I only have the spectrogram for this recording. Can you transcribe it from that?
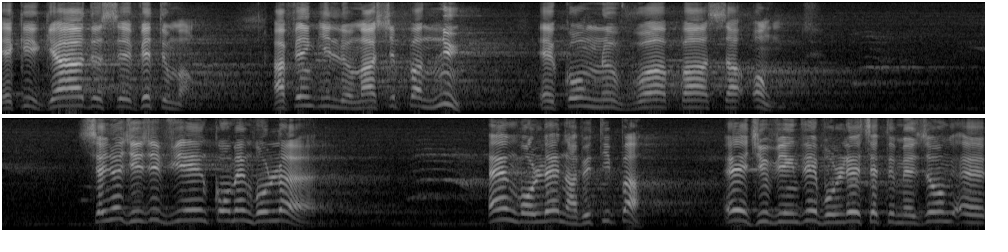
et qui garde ses vêtements, afin qu'il ne marche pas nu et qu'on ne voit pas sa honte. Seigneur Jésus vient comme un voleur. Un voleur n'avait-il pas Et je viendrai voler cette maison euh,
